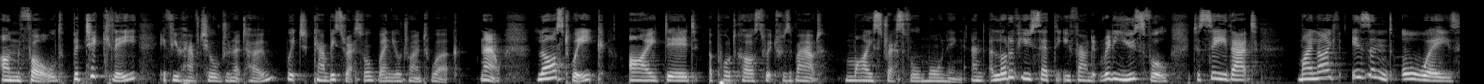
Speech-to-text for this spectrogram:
unfold, particularly if you have children at home, which can be stressful when you're trying to work. Now, last week I did a podcast which was about my stressful morning. And a lot of you said that you found it really useful to see that my life isn't always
